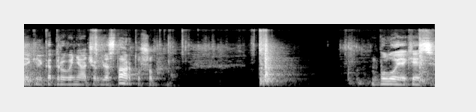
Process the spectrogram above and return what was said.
декілька дровинячок для старту, щоб було якесь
